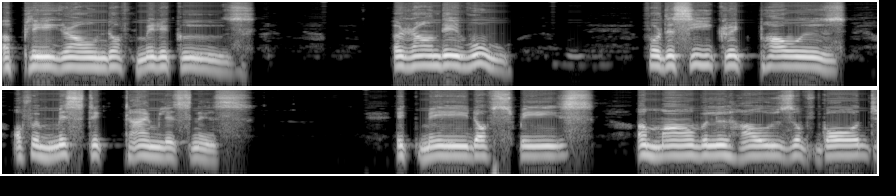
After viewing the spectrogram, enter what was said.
a playground of miracles, a rendezvous for the secret powers of a mystic timelessness. It made of space a marble house of God.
